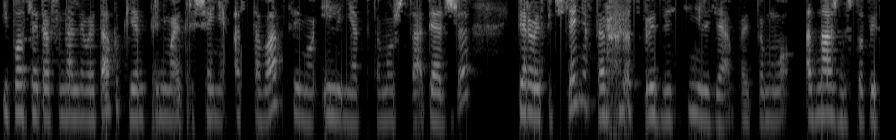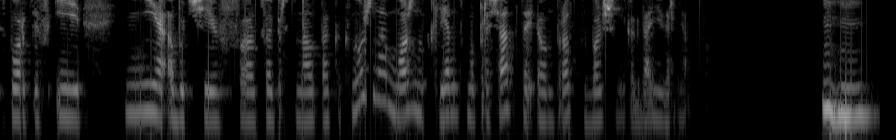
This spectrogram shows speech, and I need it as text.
и после этого финального этапа клиент принимает решение оставаться ему или нет, потому что, опять же, первое впечатление второй раз произвести нельзя. Поэтому однажды что-то испортив и не обучив э, свой персонал так, как нужно, можно с клиентом обращаться, и он просто больше никогда не вернется. Угу.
